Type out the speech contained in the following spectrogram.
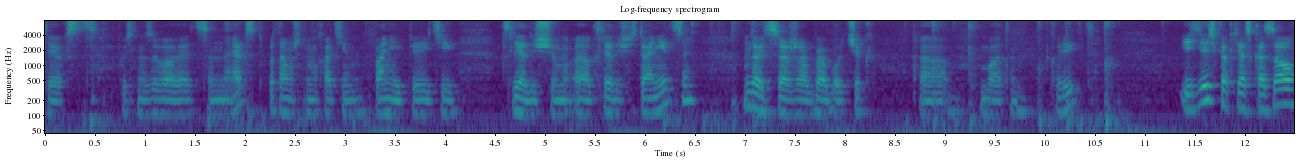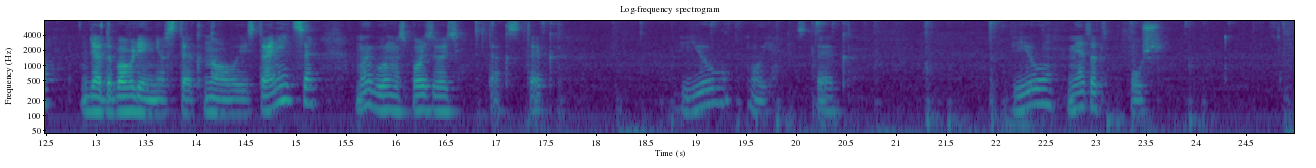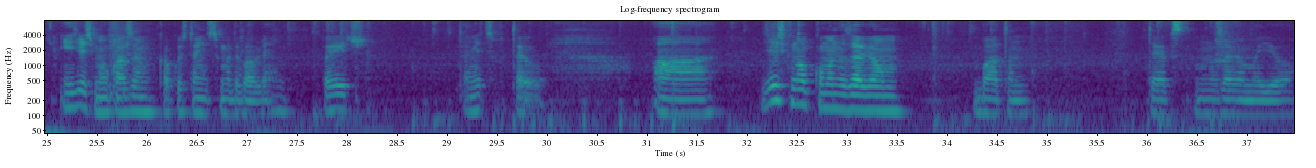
текст пусть называется next, потому что мы хотим по ней перейти к, следующему, uh, к следующей странице. Ну, давайте сразу же обработчик uh, button clicked. И здесь, как я сказал, для добавления в стек новой страницы мы будем использовать так, stack view, ой, stack view метод push. И здесь мы указываем, какую страницу мы добавляем. Page, страницу вторую. А здесь кнопку мы назовем button. Текст назовем ее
